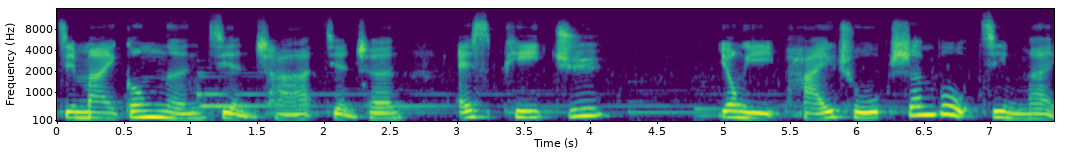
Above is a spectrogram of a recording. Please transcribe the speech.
静脉功能检查简称 SPG，用以排除深部静脉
